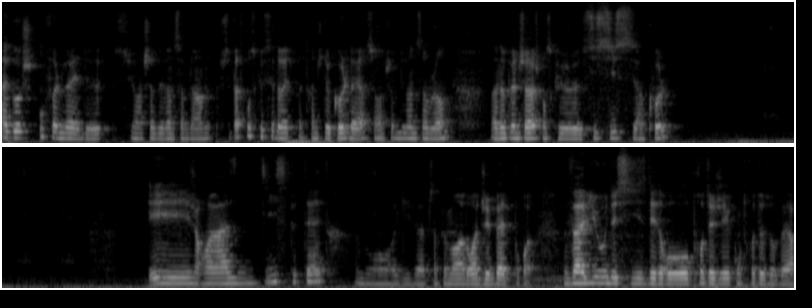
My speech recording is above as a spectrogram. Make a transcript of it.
A gauche, on fold valet 2 sur un shove de 25 blindes. Je sais pas trop ce que ça doit être notre range de call d'ailleurs sur un shove de 25 blindes. Un open shove, je pense que 6-6 c'est un call. Et genre As 10 peut-être Bon, on va give up simplement à droite, j'ai bet pour value, des 6, des draws, protéger contre deux over.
